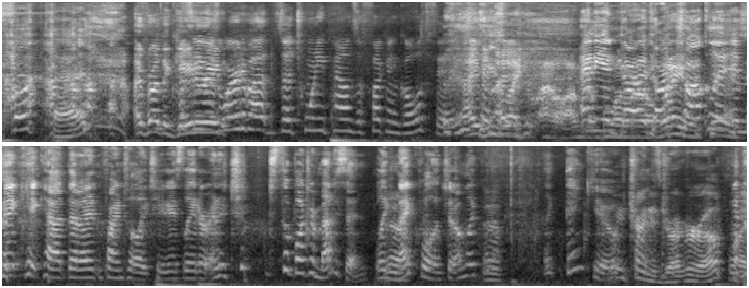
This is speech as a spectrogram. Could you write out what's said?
fuck, Pat? I brought the 'Cause he was Gatorade. worried about the 20 pounds of fucking goldfish. I, He's I- like, oh, I'm And he had dark, dark chocolate and mint Kit Kat that I didn't find until like two days later, and it's just, just a bunch of medicine, like Yeah. Nyquil and shit. I'm like, what? Like thank you. are you. you trying to drug her up? Like,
